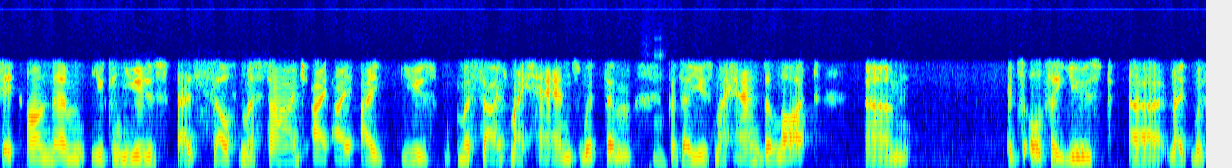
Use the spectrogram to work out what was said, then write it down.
sit on them. You can use as self massage. I, I I use massage my hands with them because I use my hands a lot. Um, it's also used uh, like with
